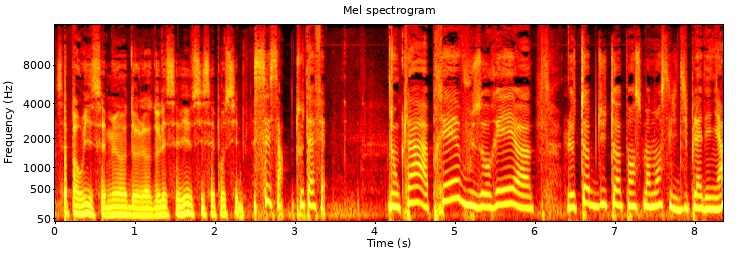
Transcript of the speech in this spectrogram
C'est pas oui, c'est mieux de, de laisser vivre si c'est possible. C'est ça, tout à fait. Donc là, après, vous aurez euh, le top du top en ce moment, c'est le dipladénia.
